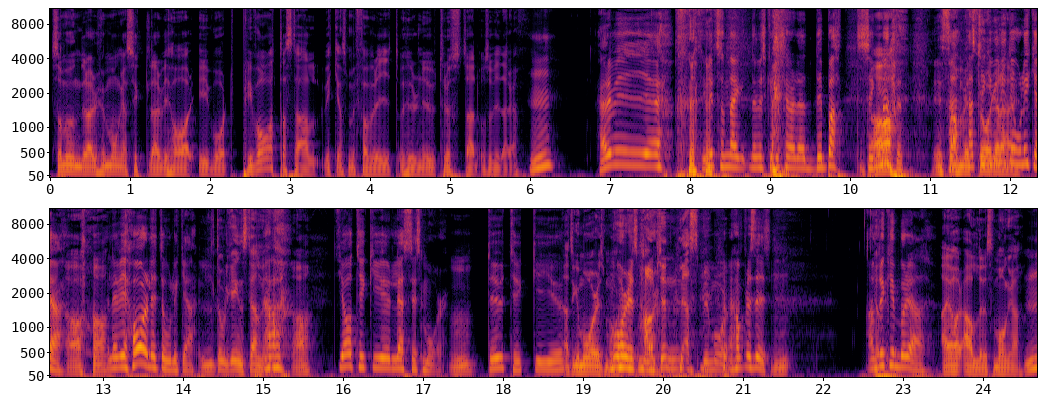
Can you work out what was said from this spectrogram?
som undrar hur många cyklar vi har i vårt privata stall, vilken som är favorit och hur den är utrustad och så vidare. Mm. Här är vi... eh, Det är lite som när, när vi skulle köra det debattsegmentet. Det en här, här tycker vi lite olika. Ja, Eller vi har lite olika. lite olika inställningar. Ja. Ja. Jag tycker ju less is more. Mm. Du tycker ju... Jag tycker more is more. More is more. How can less be more? Ja, precis. Mm. Ja, du kan ju börja. Ja, jag har alldeles för många. Mm.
